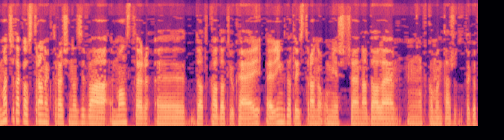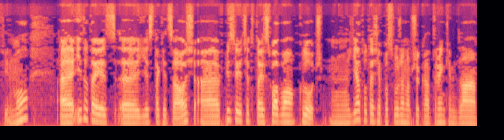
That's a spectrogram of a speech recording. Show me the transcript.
Macie taką stronę, która się nazywa monster.co.uk. Link do tej strony umieszczę na dole mm, w komentarzu do tego filmu. I tutaj jest, jest takie coś. Wpisujecie tutaj słowo klucz. Mm, Ja tutaj się posłużę na przykład rynkiem dla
